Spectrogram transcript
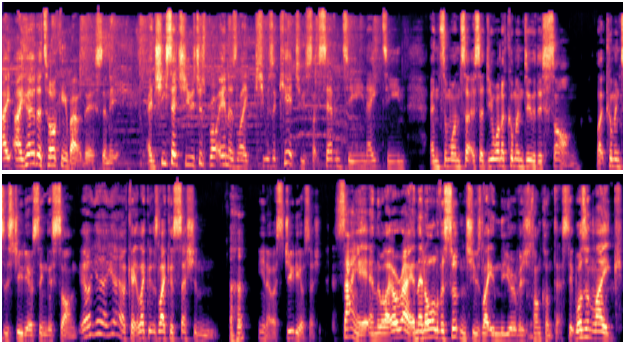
I, I heard her talking about this and it and she said she was just brought in as like she was a kid. She was like 17 18 and someone said, said do you want to come and do this song? Like come into the studio sing this song. Oh yeah yeah okay. Like it was like a session Uh-huh. you know a studio session. Sang it and they were like all right. And then all of a sudden she was like in the eurovision song contest. It wasn't like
